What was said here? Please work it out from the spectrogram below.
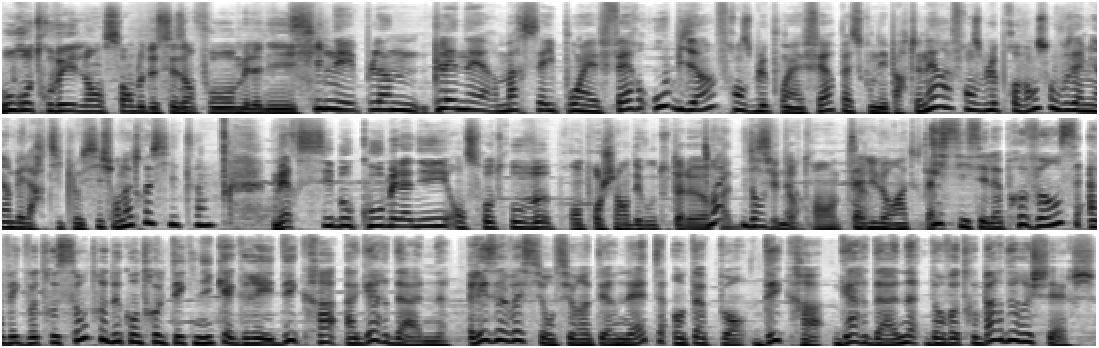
Où retrouver l'ensemble de ces infos, Mélanie Ciné plein, plein air marseille.fr ou bien francebleu.fr parce qu'on est partenaire à France Bleu Provence. On vous a mis un bel article aussi sur notre site. Merci beaucoup, Mélanie. On se retrouve pour un prochain rendez-vous tout à l'heure à 17h30. Salut Laurent, tout à l'heure. Ici, c'est la Provence avec votre centre de contrôle technique agréé DECRA à Gardanne. Réservation sur Internet en tapant DECRA Gardanne dans votre barre de recherche.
